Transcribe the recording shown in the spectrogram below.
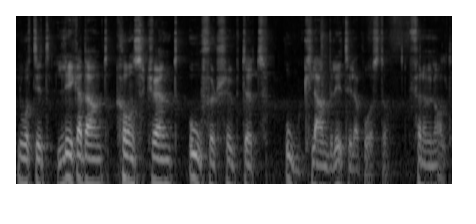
låtit likadant, konsekvent, oförtrutet, oklanderligt vill jag påstå. Fenomenalt.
